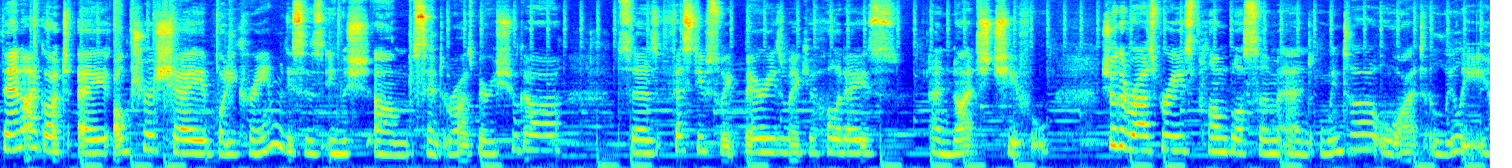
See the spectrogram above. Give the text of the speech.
Then I got a Ultra Shea body cream. This is in the um, scent raspberry sugar. It says festive sweet berries make your holidays and nights cheerful. Sugared raspberries, plum blossom, and winter white lily.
